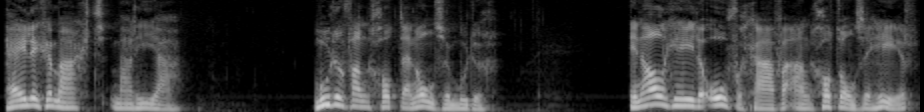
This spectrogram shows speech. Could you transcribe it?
Heilige Maagd Maria, Moeder van God en onze Moeder, in algehele overgave aan God onze Heer,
